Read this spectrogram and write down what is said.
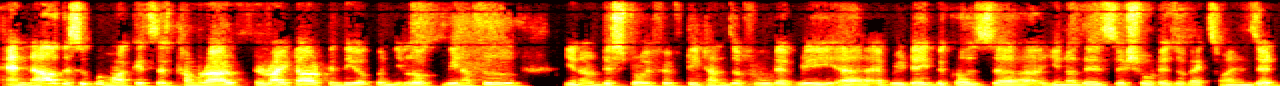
And now the supermarkets have come out right out in the open. Look we have to you know destroy 50 tons of food every uh, every day because uh, you know there's a shortage of x y and z.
